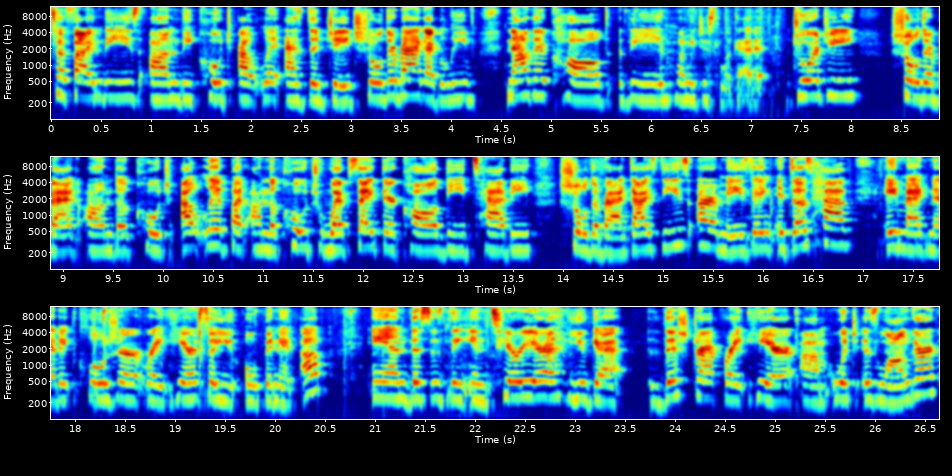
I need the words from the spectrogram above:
to find these on the coach outlet as the jade shoulder bag I believe now they're called the let me just look at it Georgie shoulder bag on the coach outlet but on the coach website they're called the tabby shoulder bag. Guys these are amazing. It does have a magnetic closure right here so you open it up and this is the interior. You get this strap right here um, which is longer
